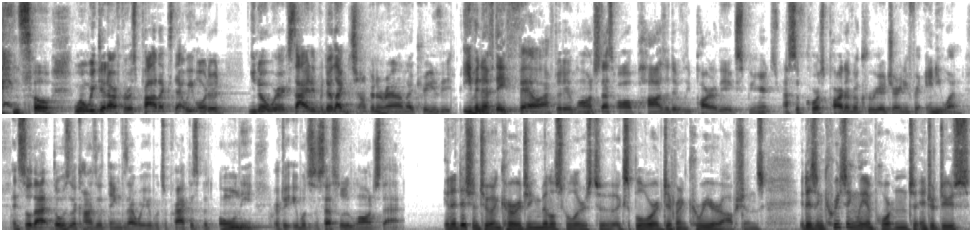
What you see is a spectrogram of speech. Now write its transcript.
And so when we get our first products that we ordered, you know, we're excited, but they're like jumping around like crazy. Even if they fail after they launch, that's all positively part of the experience. That's of course part of a career journey for anyone. And so that those are the kinds of things that we're able to practice, but only if they're able to successfully launch that. In addition to encouraging middle schoolers to explore different career options, it is increasingly important to introduce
